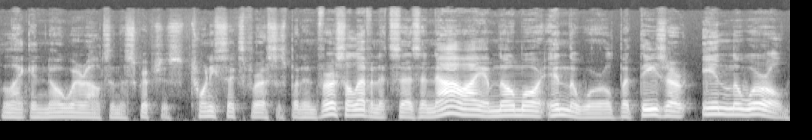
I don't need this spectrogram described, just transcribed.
like in nowhere else in the scriptures. 26 verses. But in verse 11 it says, And now I am no more in the world, but these are in the world.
